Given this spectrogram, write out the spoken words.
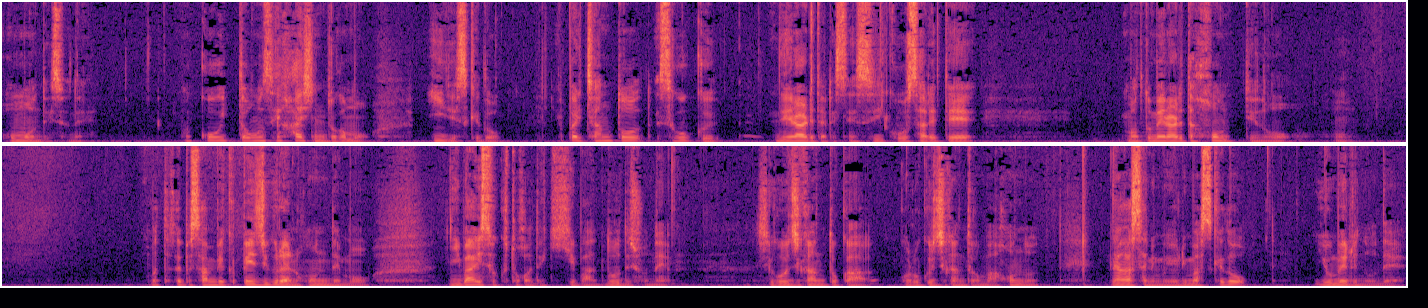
思うんですよね。まあ、こういった音声配信とかもいいですけどやっぱりちゃんとすごく練られたですね遂行されてまとめられた本っていうのを、うん。まあ、例えば300ページぐらいの本でも2倍速とかで聞けばどうでしょうね。45時間とか56時間とか、まあ、本の長さにもよりますけど読めるので、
